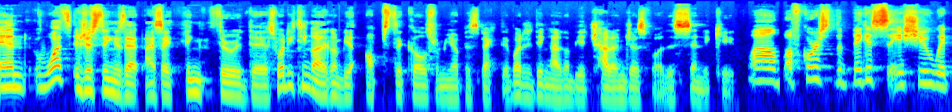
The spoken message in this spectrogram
And what's interesting is that as I think through this, what do you think are going to be the obstacles from your perspective? What do you think are going to be the challenges for this syndicate? Well, of course, the biggest issue with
